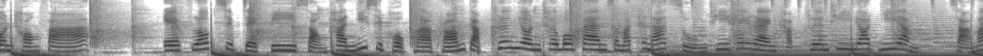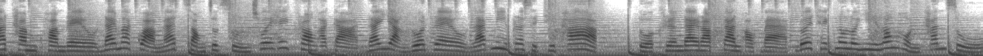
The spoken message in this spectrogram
บนท้องฟ้า F-17 ปี 2026 มาพร้อมกับเครื่องยนต์เทอร์โบแฟนสมรรถนะสูงที่ให้แรงขับเคลื่อนที่ยอดเยี่ยม สามารถทำความเร็วได้มากกว่าแมท2.0 ช่วยให้ครองอากาศได้อย่างรวดเร็ว และมีประสิทธิภาพ ตัวเครื่องได้รับการออกแบบด้วยเทคโนโลยีล่องหนขั้นสูง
